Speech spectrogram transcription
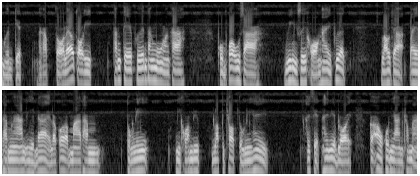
หมื่นเจ็ดนะครับ ต่อแล้วต่ออีกทั้งเทพื้นทั้งมุงหลังคาผมก็อุตส่าห์วิ่งซื้อของให้เพื่อเราจะไปทำงานอื่นได้ แล้วก็มาทำตรงนี้มีความรับผิดชอบตรงนี้ให้ให้เสร็จให้เรียบร้อย ก็เอาคนงานเข้ามา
